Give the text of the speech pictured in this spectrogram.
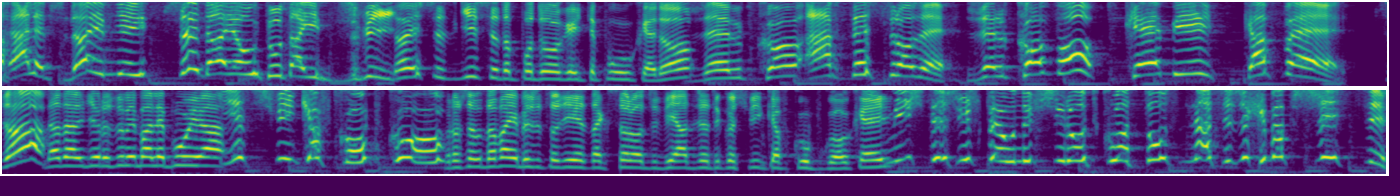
ale przynajmniej sprzedają tutaj drzwi. No jeszcze zniszczę tą podłogę i tę półkę, no. Żelko, a w tę stronę. Żelkowo, Kemi, kafe. Co? Nadal nie rozumiem, ale buja. Jest świnka w kubku! Proszę udawajmy, że to nie jest aksolot w wiadrze, tylko świnka w kubku, okej? Miś też już pełny w środku, a to znaczy, że chyba wszyscy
